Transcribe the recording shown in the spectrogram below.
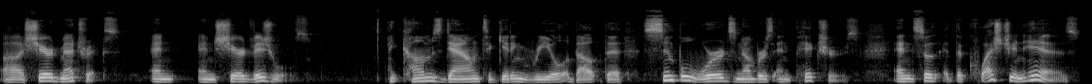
uh, shared metrics and, and shared visuals. It comes down to getting real about the simple words, numbers, and pictures. And so the question is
